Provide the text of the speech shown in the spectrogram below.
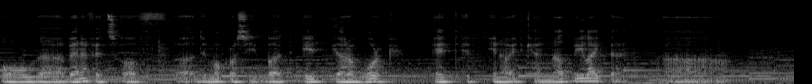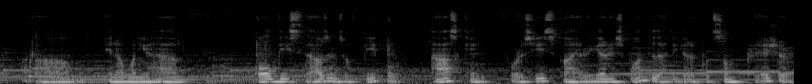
all the benefits of uh, democracy, but it gotta work. It, it, you know, it cannot be like that. Uh, um, you know, when you have all these thousands of people asking for a ceasefire, you gotta respond to that. You gotta put some pressure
